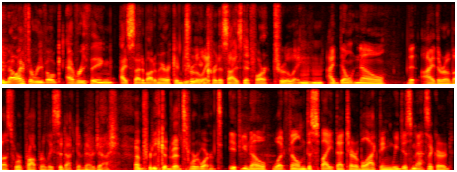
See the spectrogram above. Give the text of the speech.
and now I have to revoke everything I said about American Beauty Truly. and criticized it for. Truly. Mm-hmm. I don't know that either of us were properly seductive there, Josh. I'm pretty convinced we weren't. If you know what film, despite that terrible acting, we just massacred,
